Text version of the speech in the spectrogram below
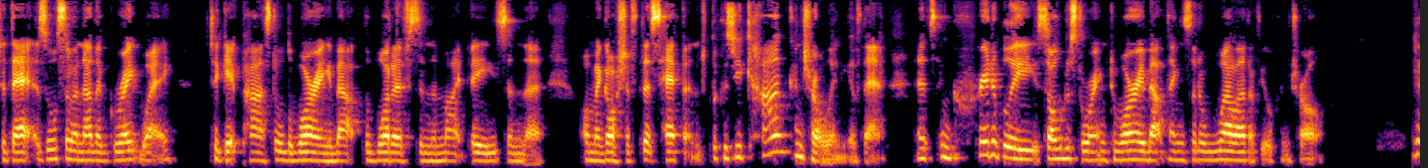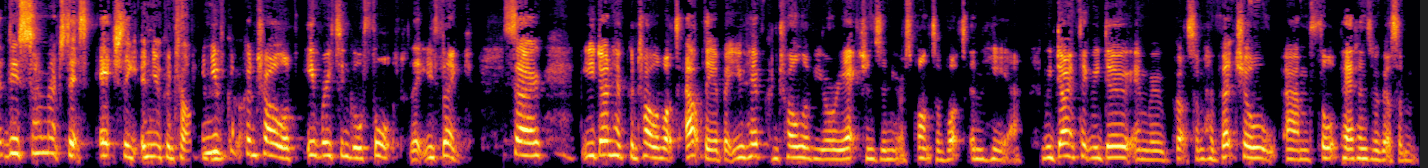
to that is also another great way to get past all the worrying about the what ifs and the might be's and the oh my gosh if this happened because you can't control any of that. And it's incredibly soul destroying to worry about things that are well out of your control. There's so much that's actually in your control and you've mm-hmm. got control of every single thought that you think so you don't have control of what's out there, but you have control of your reactions and your response of what's in here. We don't think we do, and we've got some habitual um, thought patterns. We've got some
